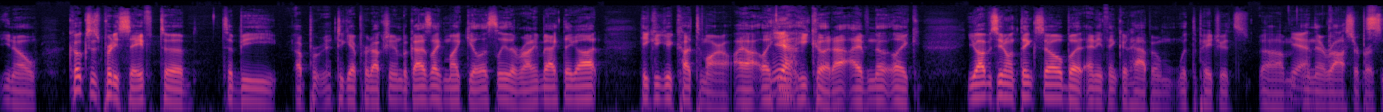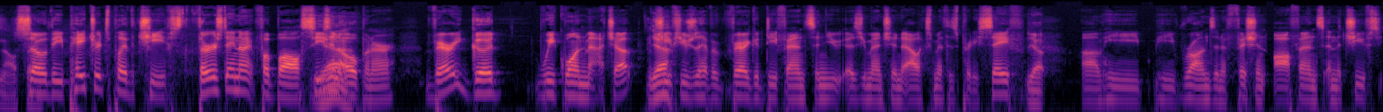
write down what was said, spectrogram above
You know, Cooks is pretty safe to to be a, to get production, but guys like Mike Gillislee, the running back they got, he could get cut tomorrow. I like Yeah. he, he could. I, I have no like. You obviously don't think so, but anything could happen with the Patriots um, Yeah. and their roster personnel. So So, the Patriots play the Chiefs Thursday night football season Yeah. opener. Very good week one matchup. Yeah. Chiefs usually have a very good defense, and you, as you mentioned, Alex Smith is pretty safe. yep, Um, he he runs an efficient offense, and the Chiefs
